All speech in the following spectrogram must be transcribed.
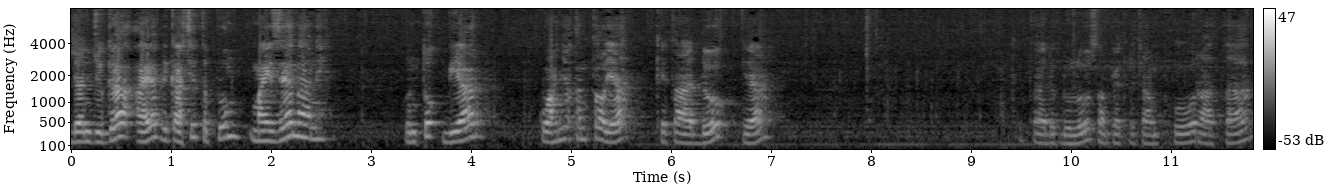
dan juga air dikasih tepung maizena nih untuk biar kuahnya kental ya. Kita aduk ya. Kita aduk dulu sampai tercampur rata.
